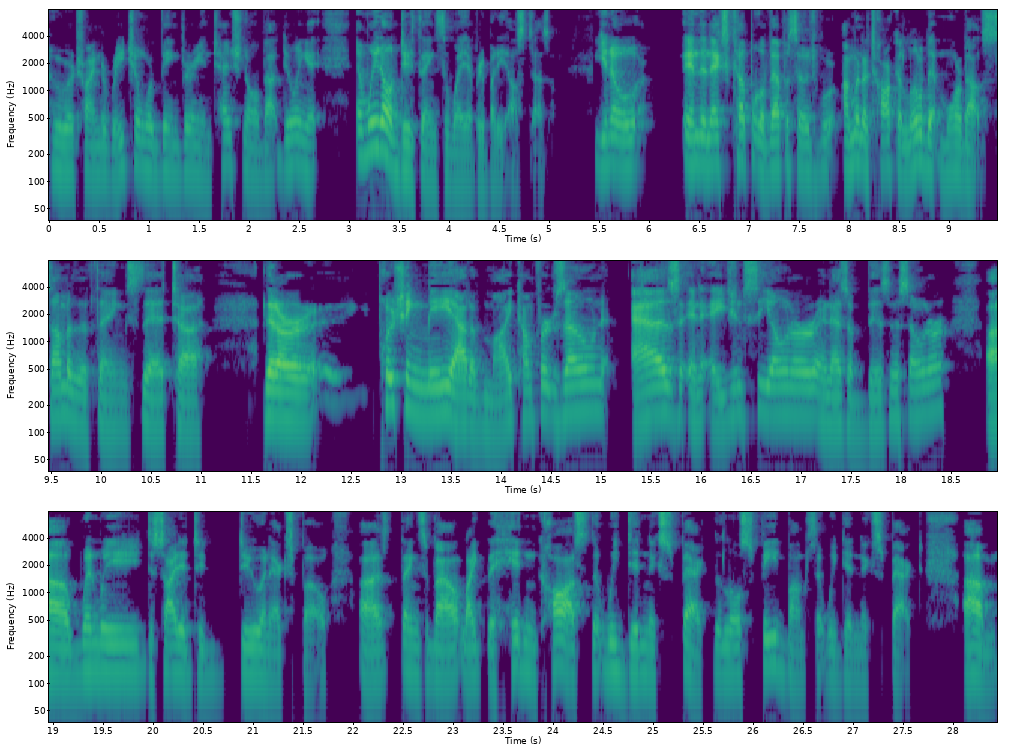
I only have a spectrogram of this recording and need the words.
who we're trying to reach and we're being very intentional about doing it. And we don't do things the way everybody else does them you know in the next couple of episodes i'm going to talk a little bit more about some of the things that uh, that are pushing me out of my comfort zone as an agency owner and as a business owner uh, when we decided to do an expo. Uh, things about like the hidden costs that we didn't expect, the little speed bumps that we didn't expect. Um,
